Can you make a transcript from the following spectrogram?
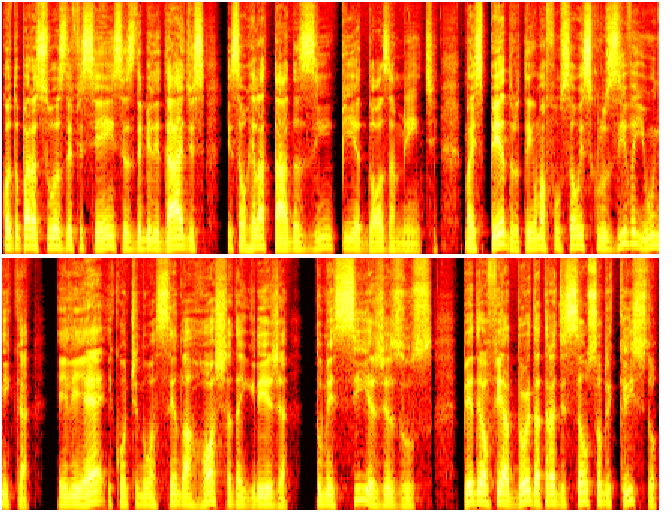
quanto para suas deficiências, debilidades que são relatadas impiedosamente. Mas Pedro tem uma função exclusiva e única. Ele é e continua sendo a rocha da igreja, do Messias Jesus. Pedro é o fiador da tradição sobre Cristo,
